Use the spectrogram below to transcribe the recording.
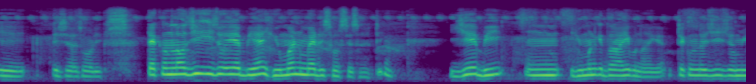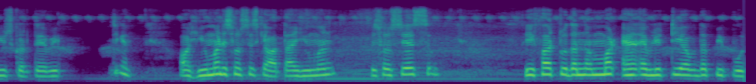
ये सॉरी टेक्नोलॉजी जो ये भी है ह्यूमन मेड रिसोर्सेज है, ठीक है? ये भी ह्यूमन के द्वारा ही बनाया गया। टेक्नोलॉजी जो हम यूज़ करते हैं अभी, ठीक है? और ह्यूमन रिसोर्सेज क्या होता है? Human resources refer to the number and ability of the people.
